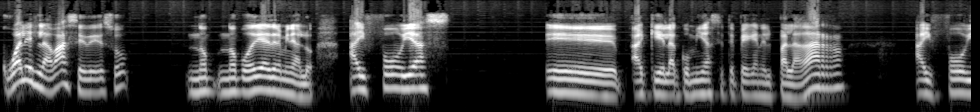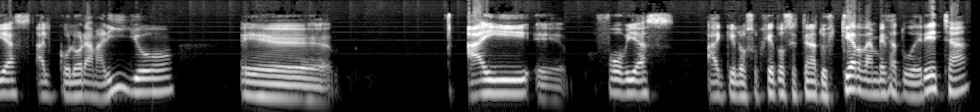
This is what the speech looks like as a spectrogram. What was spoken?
¿Cuál es la base de eso? No, no podría determinarlo. Hay fobias eh, a que la comida se te pegue en el paladar, hay fobias al color amarillo, eh, hay eh, fobias a que los objetos estén a tu izquierda en vez de a tu derecha.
